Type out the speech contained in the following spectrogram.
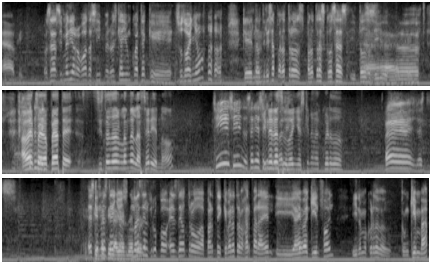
Ah, ok. O sea, sí medio robot así, pero es que hay un cuate que su dueño que la utiliza para otros para otras cosas y todos así. Ah, ah. A ver, pero espérate, si estás hablando de la serie, ¿no? Sí, sí, de serie. ¿Quién era su dueño? Es que no me acuerdo. Eh, es, que, no es de ellos, no es del grupo, es de otro aparte que van a trabajar para él y ahí va Guilfoyle y no me acuerdo con quién va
